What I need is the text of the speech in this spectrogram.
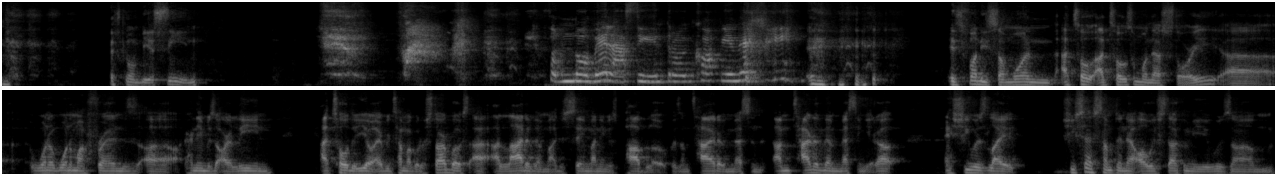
it's gonna be a scene. some novela scene throwing coffee in their face. it's funny. Someone I told I told someone that story. Uh, one of one of my friends, uh, her name is Arlene. I told her, yo, every time I go to Starbucks, I, I lie to them. I just say my name is Pablo because I'm tired of messing. I'm tired of them messing it up. And she was like, she said something that always stuck with me. It was um,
